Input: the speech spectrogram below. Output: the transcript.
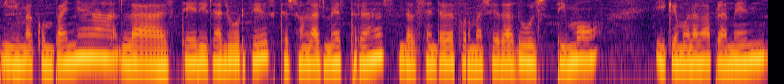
i m'acompanya l'Ester i la Lourdes, que són les mestres del Centre de Formació d'Adults Timó i que molt amablement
